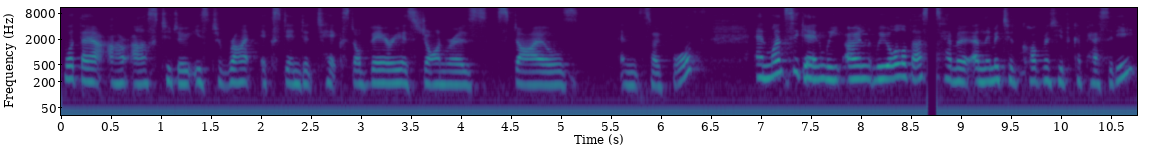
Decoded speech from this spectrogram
what they are asked to do is to write extended text of various genres, styles, and so forth. And once again, we, only, we all of us have a, a limited cognitive capacity.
